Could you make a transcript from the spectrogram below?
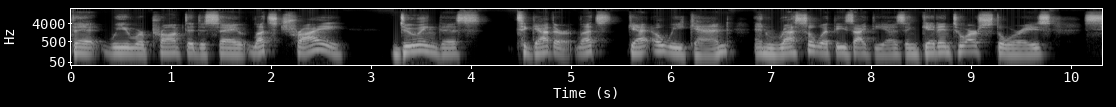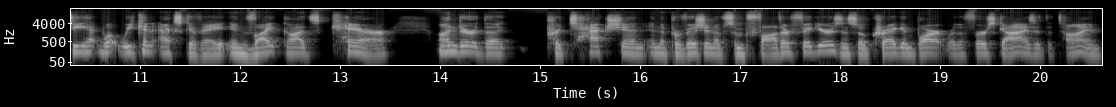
that we were prompted to say, let's try doing this together. Let's get a weekend and wrestle with these ideas and get into our stories, see what we can excavate, invite God's care under the protection and the provision of some father figures. And so Craig and Bart were the first guys at the time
